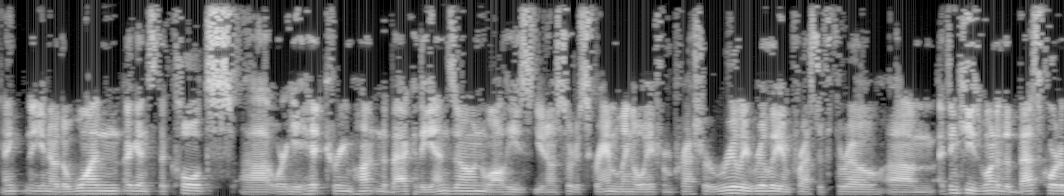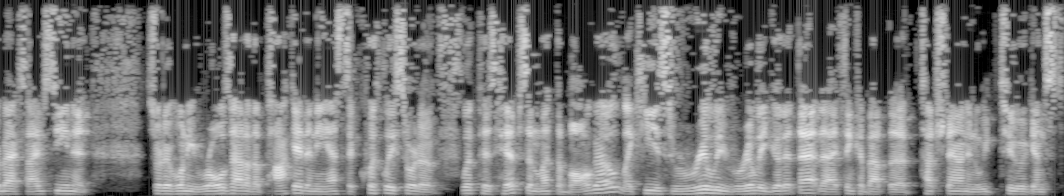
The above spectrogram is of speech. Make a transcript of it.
And, you know, the one against the Colts, uh, where he hit Kareem Hunt in the back of the end zone while he's, you know, sort of scrambling away from pressure. Really, really impressive throw. Um, I think he's one of the best quarterbacks I've seen at sort of when he rolls out of the pocket and he has to quickly sort of flip his hips and let the ball go. Like he's really, really good at that. I think about the touchdown in week two against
